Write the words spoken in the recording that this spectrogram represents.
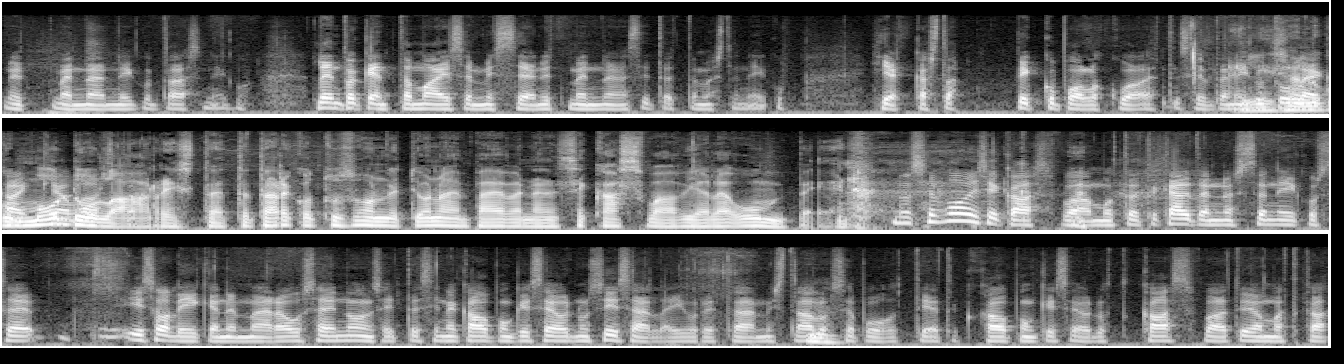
nyt mennään niin kuin taas niin kuin lentokenttämaisemissa ja nyt mennään sitten tämmöistä niin kuin hiekkasta pikkupolkua, että sieltä Eli niin se tulee on niin modulaarista, vasta. että tarkoitus on, että jonain päivänä se kasvaa vielä umpeen. No se voisi kasvaa, mutta että käytännössä niin kuin se iso liikennemäärä usein on sitten siinä kaupunkiseudun sisällä juuri tämä, mistä hmm. alussa puhuttiin, että kun kaupunkiseudut kasvaa, työmatka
